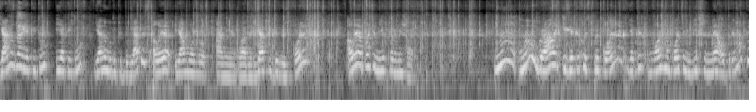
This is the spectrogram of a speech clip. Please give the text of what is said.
я не знаю, який тут і який тут. Я не буду піддивлятись, але я можу. А, ні, ладно, я піддивлюсь колір, але я потім їх перемішаю. Ну, ми вибрали із якихось прикольних, яких можна потім більше не отримати.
